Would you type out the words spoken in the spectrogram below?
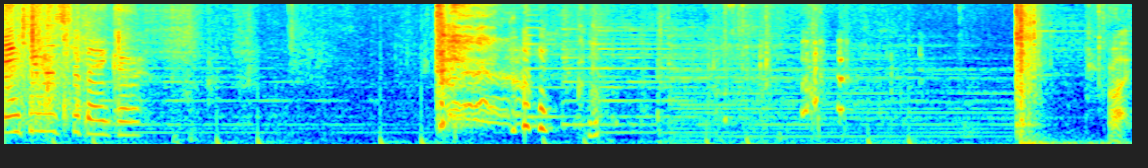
Thank you, Mr. Banker. Right.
